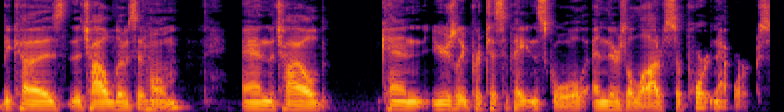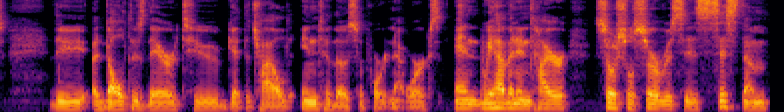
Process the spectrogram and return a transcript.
because the child lives at home and the child can usually participate in school and there's a lot of support networks the adult is there to get the child into those support networks and we have an entire social services system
